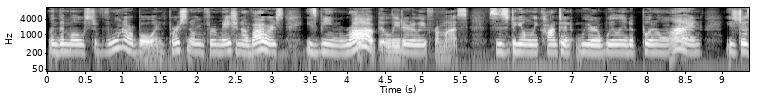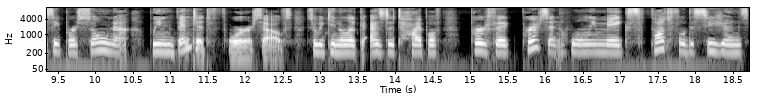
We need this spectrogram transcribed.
when the most vulnerable and personal information of ours is being robbed literally from us? Since the only content we are willing to put online is just a persona we invented for ourselves so we can look as the type of perfect person who only makes thoughtful decisions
